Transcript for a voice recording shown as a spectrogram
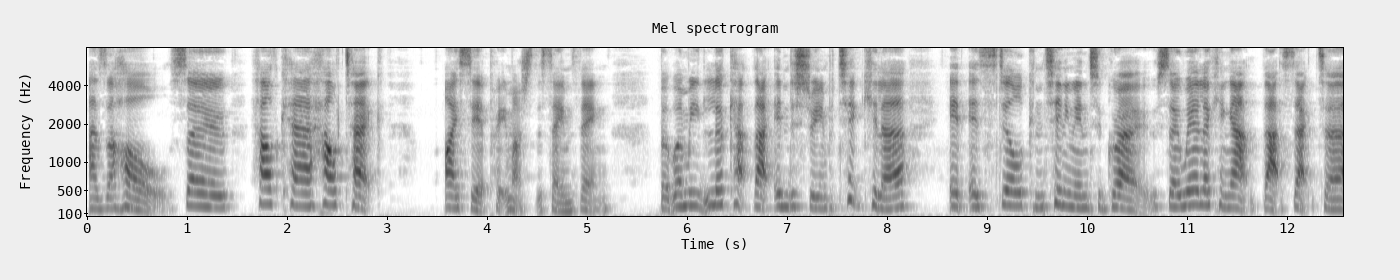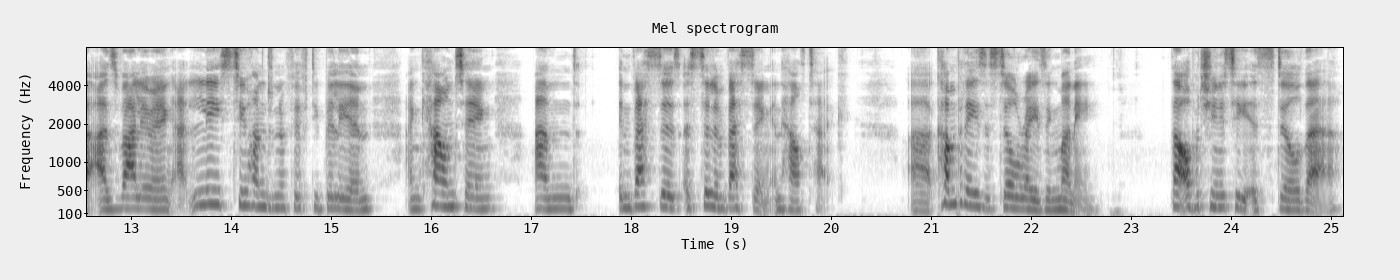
as a whole. So, healthcare, health tech, I see it pretty much the same thing. But when we look at that industry in particular, it is still continuing to grow. So we're looking at that sector as valuing at least 250 billion and counting, and investors are still investing in health tech. Uh, companies are still raising money. That opportunity is still there.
